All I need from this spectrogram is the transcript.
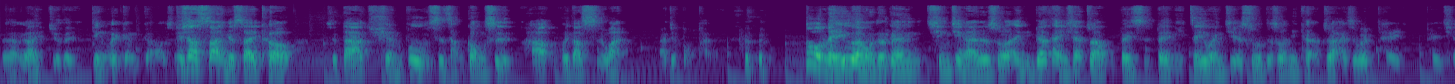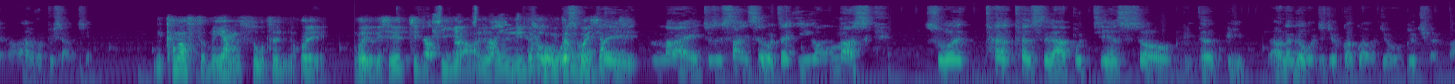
让让你觉得一定会更高，就像上一个 cycle，就大家全部市场共识，好会到十万，那就崩盘了。做每一轮我都跟新进来的说，哎，你不要看你现在赚五倍十倍，你这一轮结束的时候，你可能最后还是会赔赔钱哦，他们都不相信。你看到什么样的数字，你会？会有一些警惕啊，就是你的红灯会响。会卖，就是上一次我在 Elon Musk 说特特斯拉不接受比特币，然后那个我就觉得怪怪，我就我就全买。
